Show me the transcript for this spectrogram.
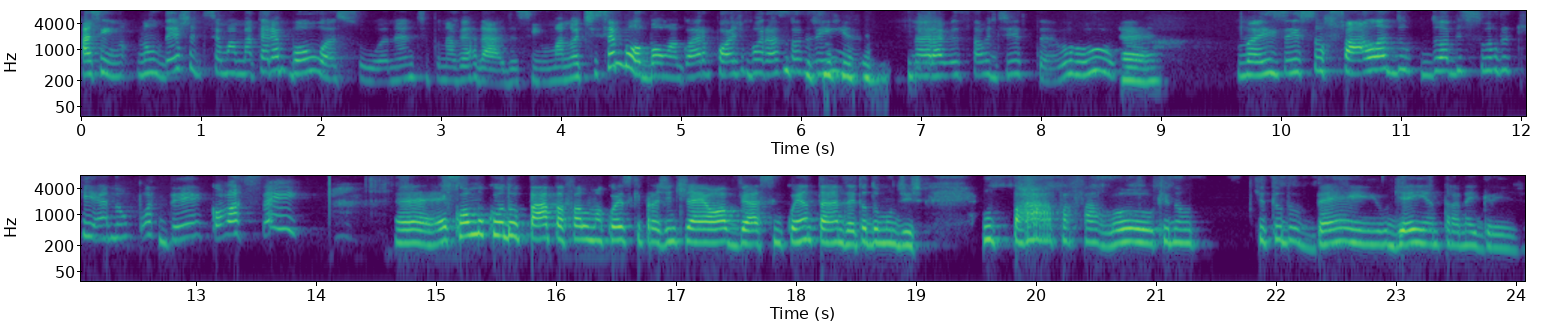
assim, não deixa de ser uma matéria boa a sua, né? Tipo, na verdade, assim, uma notícia boa. Bom, agora pode morar sozinha na Arábia Saudita. Uhul. É. Mas isso fala do, do absurdo que é não poder. Como assim? É, é como quando o Papa fala uma coisa que pra gente já é óbvia há 50 anos, aí todo mundo diz: o Papa falou que não que tudo bem o gay entrar na igreja.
